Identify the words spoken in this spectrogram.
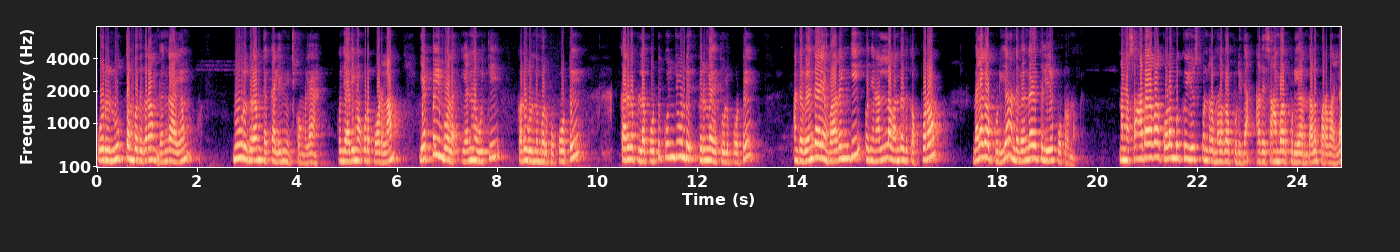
ஒரு நூற்றம்பது கிராம் வெங்காயம் நூறு கிராம் தக்காளின்னு வச்சுக்கோங்களேன். கொஞ்சம் அதிகமாக கூட போடலாம். எப்பையும் போல் எண்ணெய் ஊற்றி கடுகு உளுந்து பருப்பு போட்டு கருவேப்பிலை போட்டு கொஞ்சோண்டு பெருங்காயத்தூள் போட்டு அந்த வெங்காயம் வதங்கி கொஞ்சம் நல்லா வந்ததுக்கப்புறம் மிளகாய் பொடியை அந்த வெங்காயத்துலேயே போட்டுறணும். நம்ம சாதாவாக குழம்புக்கு யூஸ் பண்ணுற மிளகாய் பொடி தான். அது சாம்பார் பொடியாக இருந்தாலும் பரவாயில்ல.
